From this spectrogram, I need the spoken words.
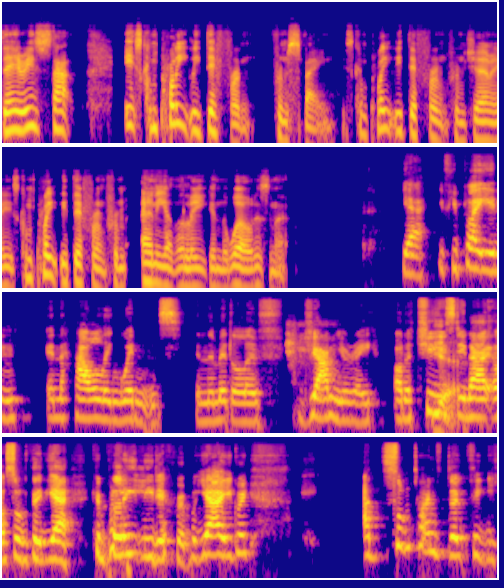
there is that it's completely different from Spain. It's completely different from Germany. It's completely different from any other league in the world, isn't it? Yeah, if you play in in the howling winds in the middle of January on a Tuesday yeah. night or something, yeah, completely different. But yeah, I agree. I sometimes don't think you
